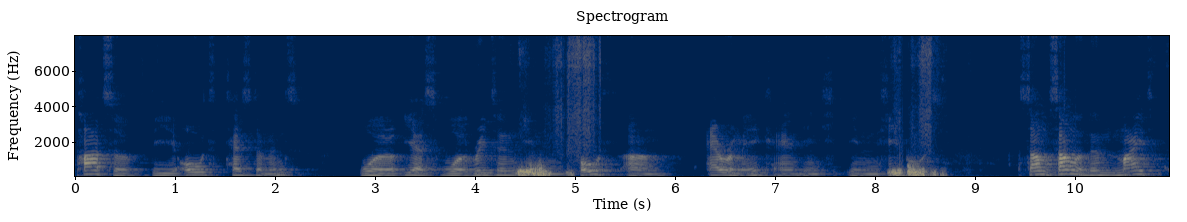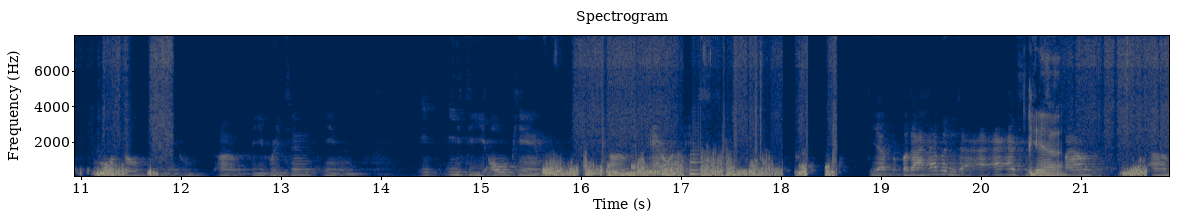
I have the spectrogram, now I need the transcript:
parts of the Old Testament were yes were written in both um, Aramaic and in in Hebrew. Some some of them might also be um, be written in Ethiopian um, Arabic. Yeah, but, but I haven't I actually yeah. found um,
